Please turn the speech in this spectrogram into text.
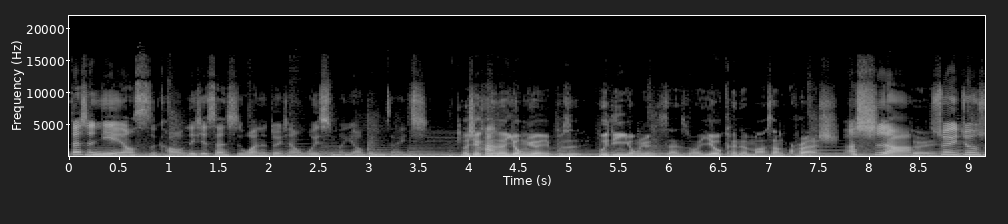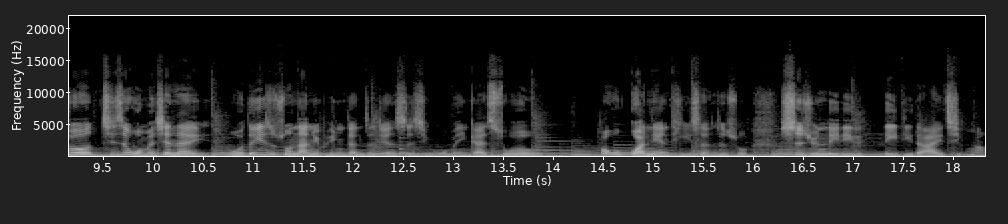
但是你也要思考那些三十万的对象为什么要跟你在一起。而且可能永远也不是不一定永远是三十万，也有可能马上 crash 啊！是啊，对，所以就是说，其实我们现在我的意思说，男女平等这件事情，我们应该所有包括观念提升，是说势均力敌力敌的爱情嘛。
